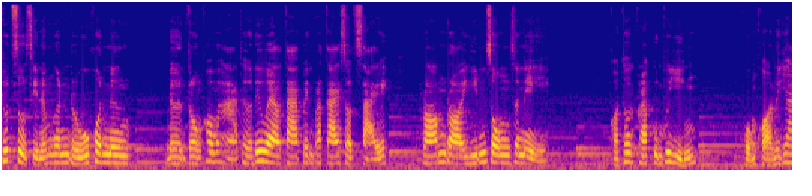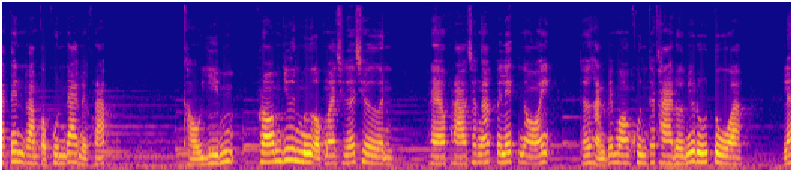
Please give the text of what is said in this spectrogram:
ชุดสูทสีน้ำเงินหรูคนหนึ่งเดินตรงเข้ามาหาเธอด้วยแววตาเป็นประกายสดใส พร้อมรอยยิ้มทรงเสน่ห์ ขอโทษครับคุณผู้หญิง ผมขออนุญาตเต้นรำกับคุณได้ไหมครับ เขายิ้ม พร้อมยื่นมือออกมาเชื้อเชิญ แพรวพราวชะงักไปเล็กน้อย เธอหันไปมองคุณคทาโดยไม่รู้ตัว และ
